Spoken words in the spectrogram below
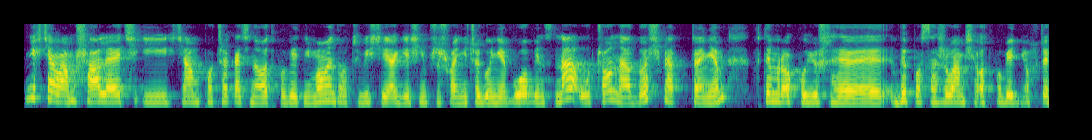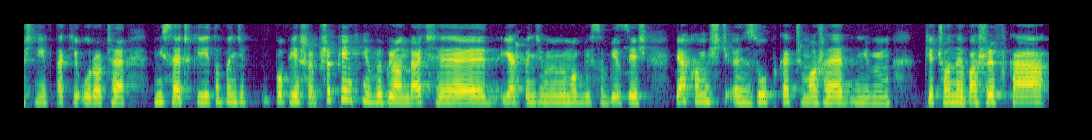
nie chciałam szaleć i chciałam poczekać na odpowiedni moment. Oczywiście, jak jesień przyszła, niczego nie było, więc nauczona doświadczeniem, w tym roku już e, wyposażyłam się odpowiednio wcześniej w takie urocze miseczki. To będzie po pierwsze przepięknie wyglądać, e, jak będziemy mogli sobie zjeść jakąś e, zupkę, czy może, nie wiem, pieczone warzywka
